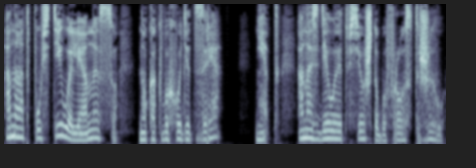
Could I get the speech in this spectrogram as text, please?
Она отпустила Леонессу, но, как выходит, зря. Нет, она сделает все, чтобы Фрост жил.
